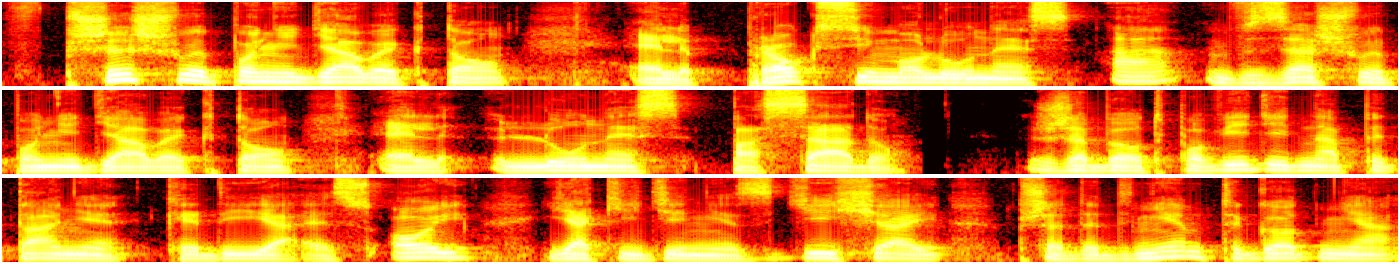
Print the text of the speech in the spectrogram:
W przyszły poniedziałek to el próximo lunes, a w zeszły poniedziałek to el lunes pasado. Żeby odpowiedzieć na pytanie ¿Qué día es hoy? Jaki dzień jest dzisiaj? Przed dniem tygodnia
